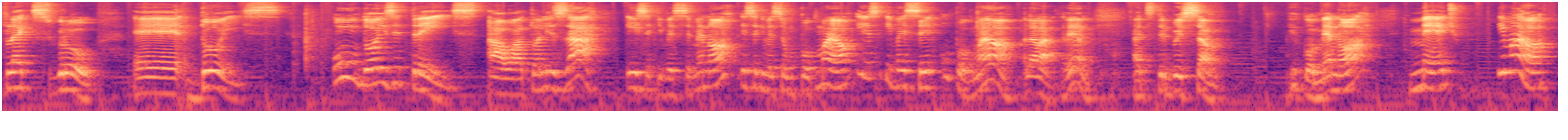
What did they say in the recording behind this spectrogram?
flex grow é, 2, 1, 2 e 3, ao atualizar, esse aqui vai ser menor, esse aqui vai ser um pouco maior e esse aqui vai ser um pouco maior. Olha lá, tá vendo? A distribuição ficou menor, médio e maior,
